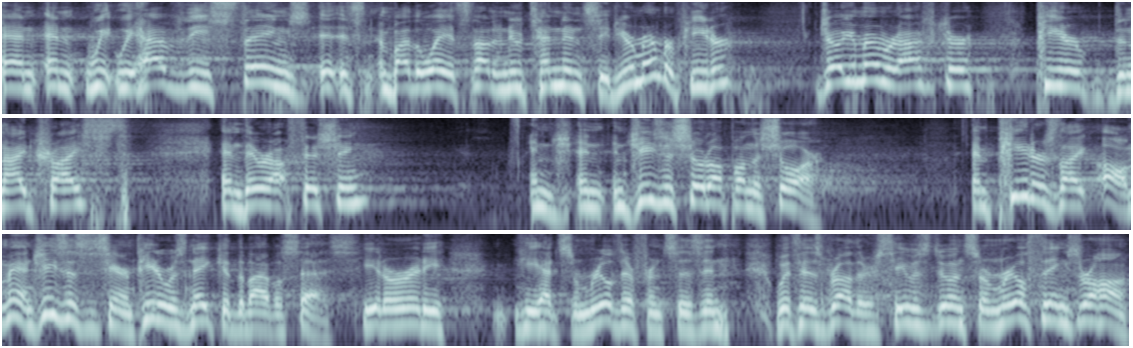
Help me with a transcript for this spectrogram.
And, and we, we have these things. It's, and by the way, it's not a new tendency. Do you remember Peter? Joe, you remember after Peter denied Christ and they were out fishing? And, and, and Jesus showed up on the shore. And Peter's like, oh man, Jesus is here. And Peter was naked, the Bible says. He had already, he had some real differences in, with his brothers. He was doing some real things wrong.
